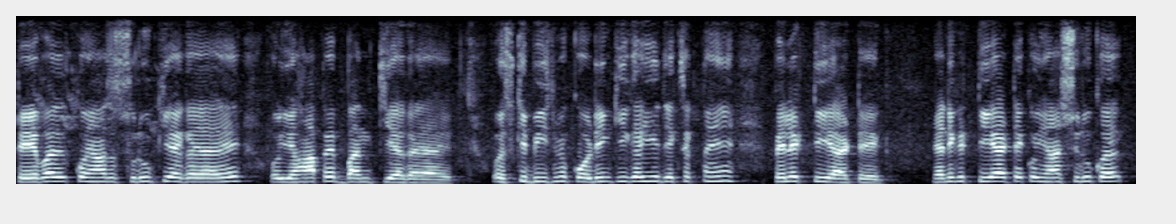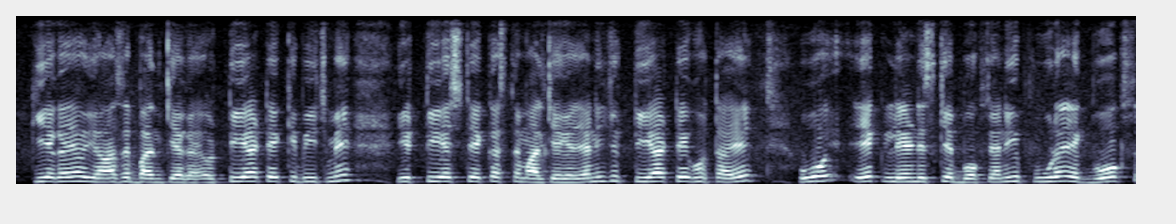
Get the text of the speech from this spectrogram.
टेबल को यहाँ से शुरू किया गया है और यहाँ पे बंद किया गया है। और इसके बीच में कोडिंग की गई है, देख सकते हैं, पहले टी आर टेग यानी कि टी आर टेक को यहाँ शुरू किया गया और यहाँ से बंद किया गया। और टी आर टेक के बीच में ये टी एच टेक का इस्तेमाल किया गया। यानी जो टी आर टेक होता है, वो एक लैंडस्केप बॉक्स यानी कि पूरा एक बॉक्स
